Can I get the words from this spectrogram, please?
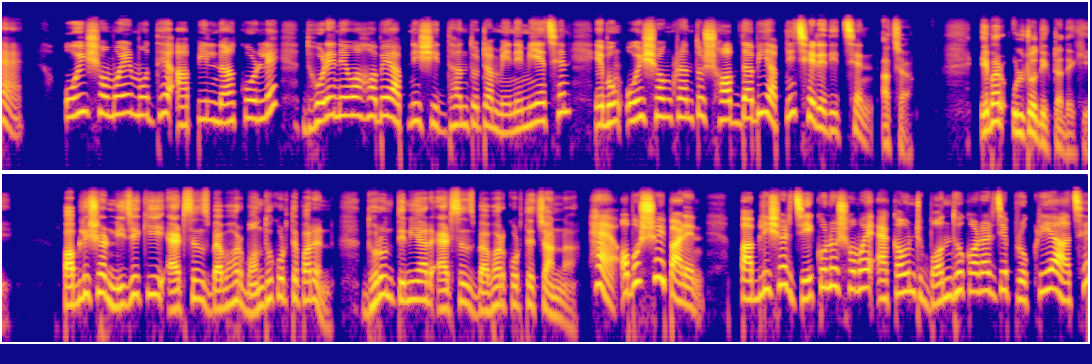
হ্যাঁ ওই সময়ের মধ্যে আপিল না করলে ধরে নেওয়া হবে আপনি সিদ্ধান্তটা মেনে নিয়েছেন এবং ওই সংক্রান্ত সব দাবি আপনি ছেড়ে দিচ্ছেন। আচ্ছা এবার উল্টো দিকটা দেখি। পাবলিশার নিজে কি অ্যাডসেন্স ব্যবহার বন্ধ করতে পারেন? ধরুন তিনি আর অ্যাডসেন্স ব্যবহার করতে চান না। হ্যাঁ অবশ্যই পারেন। পাবলিশার যে কোনো সময় অ্যাকাউন্ট বন্ধ করার যে প্রক্রিয়া আছে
